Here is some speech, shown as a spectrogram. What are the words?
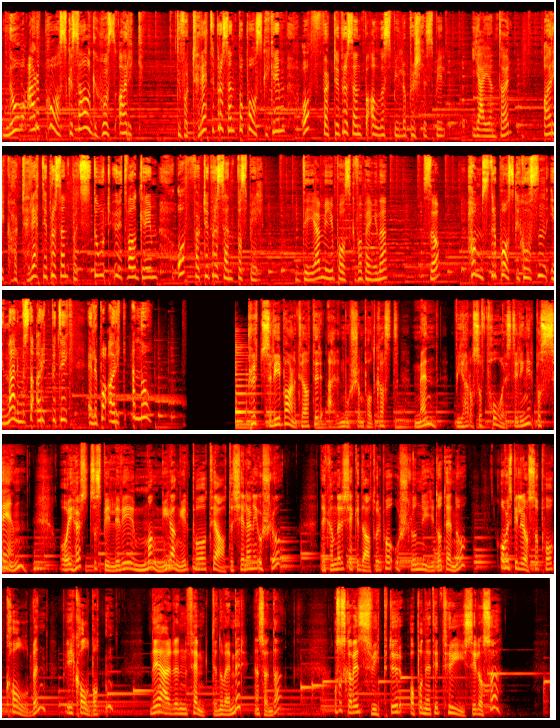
Nå er det påskesalg hos Ark! Du får 30% på påskekrim og 40% på alle spill og puslespill. Jeg gjentar Ark har 30% på et stort utvalg krim og 40% på spill. Det er mye påske for pengene. Så hamstre påskekosen i nærmeste Ark-butikk eller på ark.no. Plutselig barneteater er en morsom podkast, men vi har også forestillinger på scenen. Og i høst så spiller vi mange ganger på Teaterkjelleren i Oslo. Det kan dere sjekke datoer på oslonye.no. Og vi spiller også på Kolben i Kolbotn. Det er den 5. november, en søndag. Og så skal vi en svipptur opp og ned til Trysil også.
